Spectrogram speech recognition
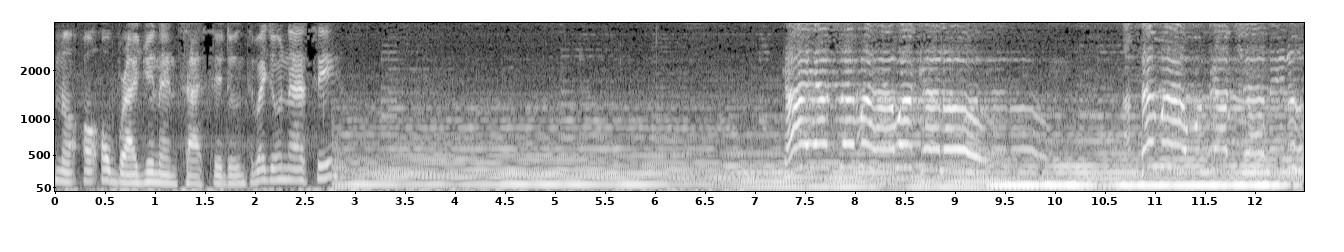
No, oh, Brajun and Tassi don't, but you know, I say. Kaya Sama Wakano Asama Wakachamino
